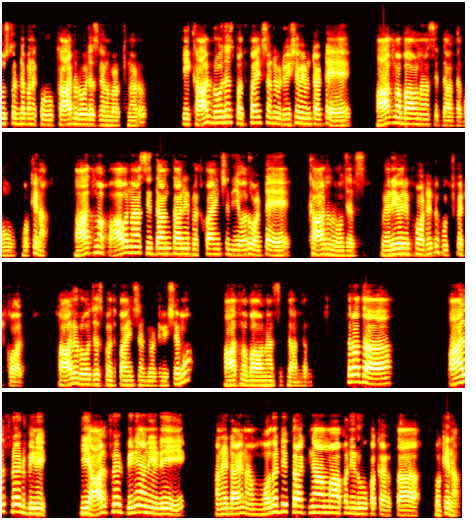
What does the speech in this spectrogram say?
చూస్తుంటే మనకు కార్డు రోజెస్ కనబడుతున్నాడు. ఈ కార్డు రోజెస్ ప్రతిపాదించినటువంటి విషయం ఏమిటంటే ఆత్మ భావన సిద్ధాంతము. ఓకేనా? ఆత్మ భావన సిద్ధాంతాన్ని ప్రతిపాదించింది ఎవరు అంటే Carl Rogers. Very very important గుర్తుపెట్టుకోవాలి. కార్ల్ రోజర్స్ ప్రతిపాదించినటువంటి విషయము ఆత్మ భావన సిద్ధాంతం. తర్వాత ఆల్ఫ్రెడ్ బినే. ఈ ఆల్ఫ్రెడ్ బినే అనేది అనేట ఆయన మొదటి ప్రజ్ఞామాపని రూపకర్త. ఓకేనా?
